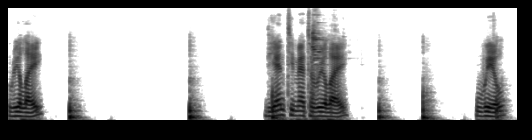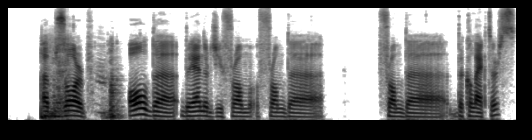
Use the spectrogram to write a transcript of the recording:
relay, the antimatter relay will absorb all the the energy from from the from the the collectors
